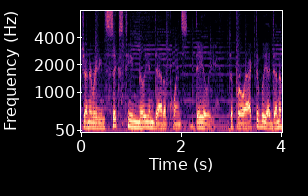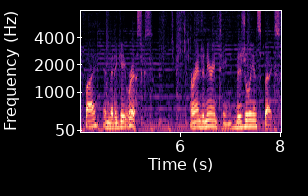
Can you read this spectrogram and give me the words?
generating 16 million data points daily to proactively identify and mitigate risks. Our engineering team visually inspects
